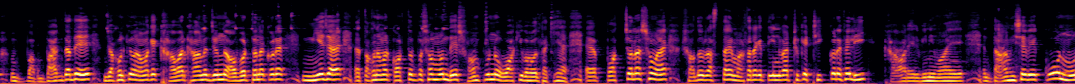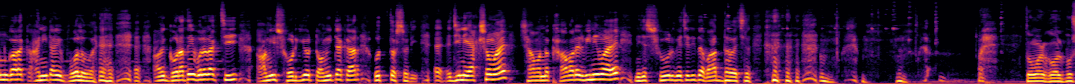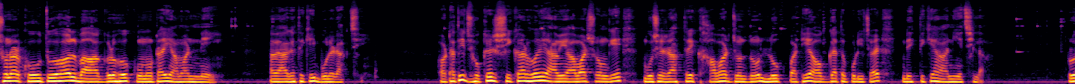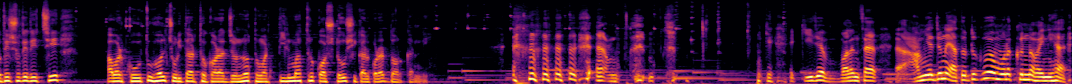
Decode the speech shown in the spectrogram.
বাগদাদে যখন কেউ আমাকে খাবার খাওয়ানোর জন্য অভ্যর্থনা করে নিয়ে যায় তখন আমার কর্তব্য সম্বন্ধে সম্পূর্ণ ওয়াকিবহল থাকি। হ্যাঁ পথ চলার সময় সদর রাস্তায় মাথাটাকে তিনবার ঠুকে ঠিক করে ফেলি খাবারের বিনিময়ে দাম হিসেবে কোন মন গড়া কাহিনীটা আমি বলব? আমি গোড়াতেই বলে রাখছি, আমি স্বর্গীয় টমি টাকার উত্তরস্বরী যিনি একসময় সামান্য খাবারের বিনিময়ে নিজের সুর বেছে দিতে বাধ্য হয়েছিলেন। তোমার গল্প শোনার কৌতূহল বা আগ্রহ কোনোটাই আমার নেই। আমি আগে থেকেই বলে রাখছি। হঠাৎই ঝোঁকের শিকার হয়ে আমি আমার সঙ্গে বসে রাত্রে খাবার জন্য লোক পাঠিয়ে অজ্ঞাত পরিচয়ের ব্যক্তিকে আনিয়েছিলাম। প্রতিশ্রুতি দিচ্ছি আমার কৌতূহল চরিতার্থ করার জন্য তোমার তিলমাত্র কষ্টও স্বীকার করার দরকার নেই। কে- কি যে বলেন স্যার, আমি এর জন্য এতটুকুও মনক্ষুণ্ণ হয়নি হ্যাঁ।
